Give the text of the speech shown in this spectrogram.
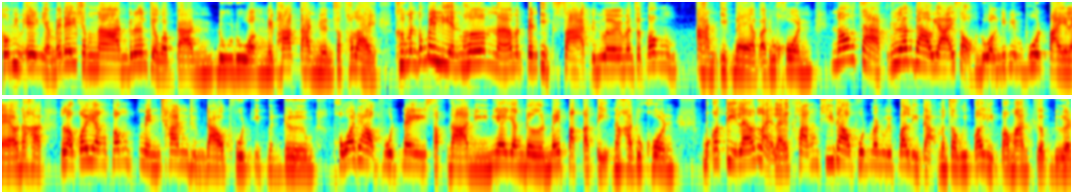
ตัวพิมเองเนี่ยไม่ได้ชำนาญเรื่องเกี่ยวกับการดูดวงในภาคการเงินสักเท่าไหร่ คือมันต้องไปเรียนเพิ่มนะ มันเป็นอีกศาสตร์หนึ่งเลย มันจะต้องอ่านอีกแบบอะทุกคน นอกจากเรื่องดาวย้ายสองดวงที่พิมพ์พูดไปแล้วนะคะ เราก็ยังต้องเมนชั่นถึงดาวพุธอีกเหมือนเดิม เพราะว่าดาวพุธในสัปดาห์นี้เนี่ยยังเดินไม่ปกตินะคะ ทุกคน ปกติแล้วหลาย ๆ ครั้งที่ดาวพุธมันวิปริตอะมันจะวิปริตประมาณเกือบเดือน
